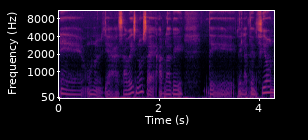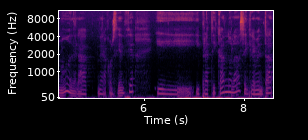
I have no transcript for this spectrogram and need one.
eh, bueno, ya sabéis, ¿no? habla de, la atención, ¿no? de la, conciencia y, practicándola se incrementa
